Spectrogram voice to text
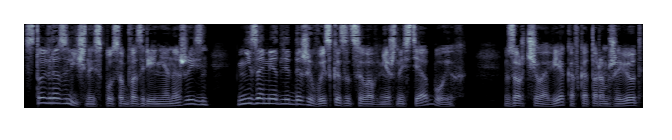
Столь различный способ воззрения на жизнь не замедлит даже высказаться во внешности обоих. Взор человека, в котором живет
